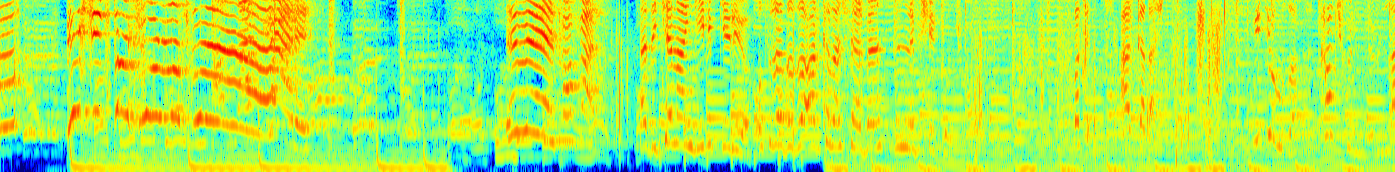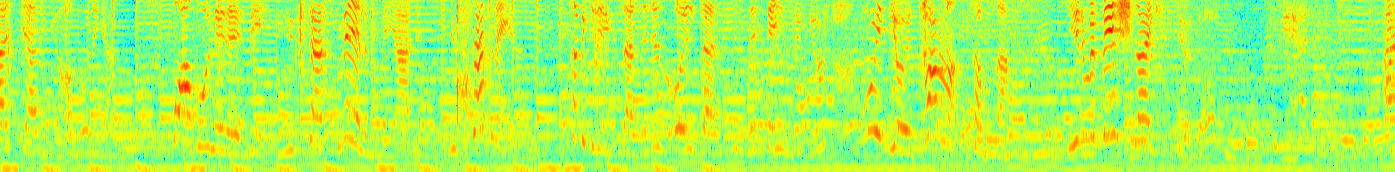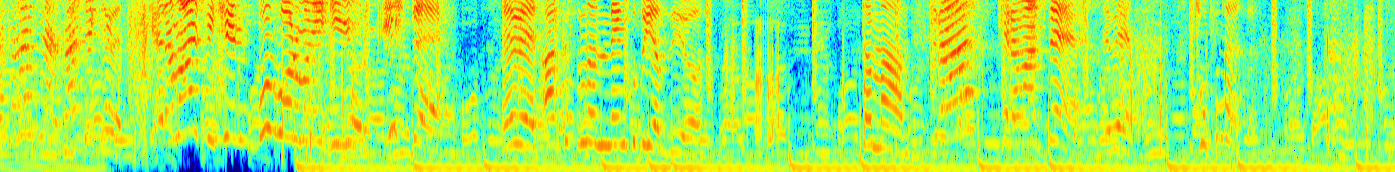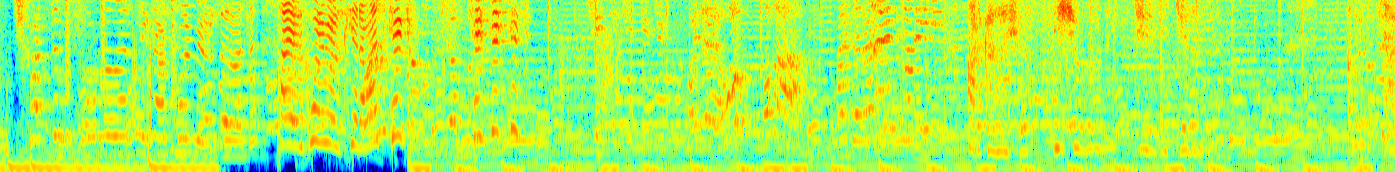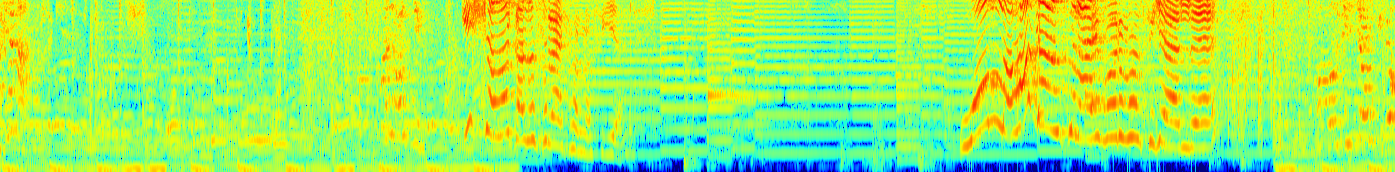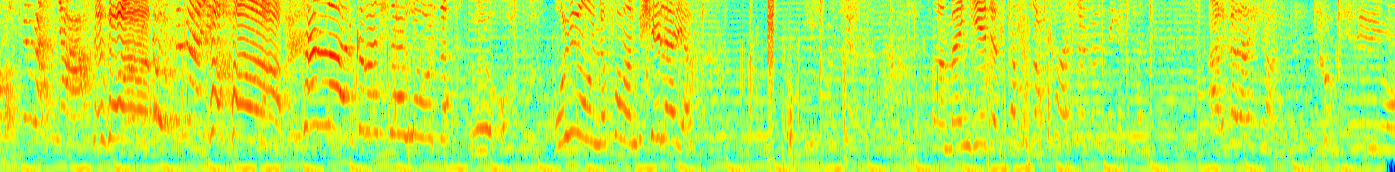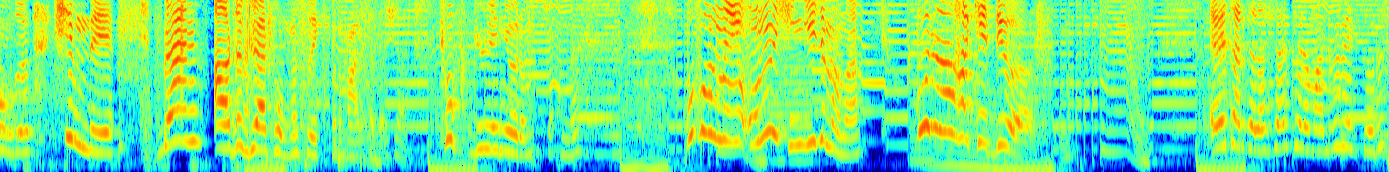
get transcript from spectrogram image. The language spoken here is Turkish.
Beşiktaş forması. Evet. Hadi Kenan giyinip geliyor. O sırada da arkadaşlar ben sizinle bir şey konuşmak istiyorum. Bakın arkadaşlar videomuza kaç gündür like gelmiyor, abone gelmiyor. Bu aboneleri bir yükseltmeyelim mi yani? Yükseltmeyelim mi? Tabii ki de yükselteceğiz. O yüzden sizin desteğinizi bekliyoruz. Bu videoyu tam tamına 25 like istiyoruz. Arkadaşlar ben de evet. Kerem Alp için bu formayı giyiyorum. İşte. Evet arkasında Nenkudu yazıyor. Tamam. Sıra Kerem Alp'te. Evet. Topu nerede? Çıkarttığımız formaları tekrar koymuyoruz herhalde. Hayır koymuyoruz Kerem Alp. Çek. Çek çek çek. Çek çek çek çek. Haydi hop baba. Haydi hadi hadi. Arkadaşlar inşallah Ke- Kerem. Hadi bakayım. İnşallah Galatasaray forması giyer. Vallahi Galatasaray forması geldi. Ağlayacağım. Bir de Osimhen ya. Osimhen ya. Senle arkadaşlarla orada e, oyun oyna falan bir şeyler yap. Tamam ben giyeceğim. Sen burada arkadaşların önüne geç hadi. Arkadaşlar çok sinirliyim oldu. Şimdi ben Arda Güler forması bekliyorum arkadaşlar. Çok güveniyorum kendime. Bu formayı onun için giydim ama bunu hak ediyor. Evet arkadaşlar Keremal'i bekliyoruz.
